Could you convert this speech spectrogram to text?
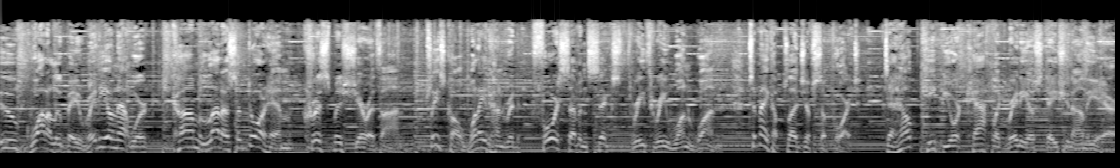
2022 Guadalupe Radio Network Come Let Us Adore Him Christmas Share-a-thon. Please call 1 800 476 3311 to make a pledge of support to help keep your Catholic radio station on the air.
